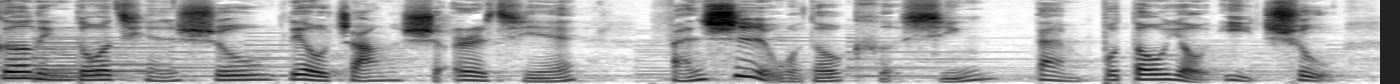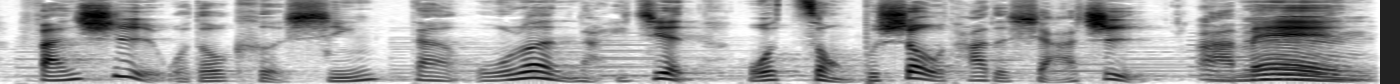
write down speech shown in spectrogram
哥林多前书六章十二节：凡事我都可行，但不都有益处；凡事我都可行，但无论哪一件，我总不受他的辖制。阿门。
